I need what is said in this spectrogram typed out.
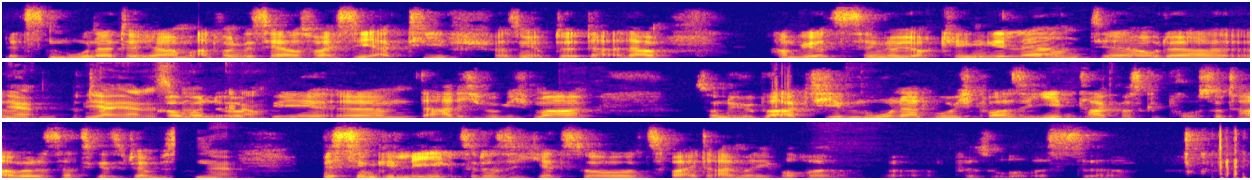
letzten Monate, ja, am Anfang des Jahres war ich sehr aktiv. Ich weiß nicht, ob da, da, da haben wir uns dann, auch kennengelernt, ja, oder äh, ja, ja, ja, das kommen war, genau. irgendwie. Ähm, da hatte ich wirklich mal so einen hyperaktiven Monat, wo ich quasi jeden Tag was gepostet habe. Das hat sich jetzt wieder ein bisschen, ja. bisschen gelegt, sodass ich jetzt so zwei, dreimal die Woche äh, versuche, was äh,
